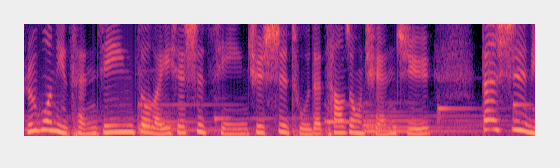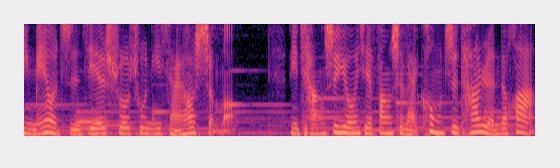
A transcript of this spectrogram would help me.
如果你曾经做了一些事情去试图的操纵全局，但是你没有直接说出你想要什么，你尝试用一些方式来控制他人的话，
